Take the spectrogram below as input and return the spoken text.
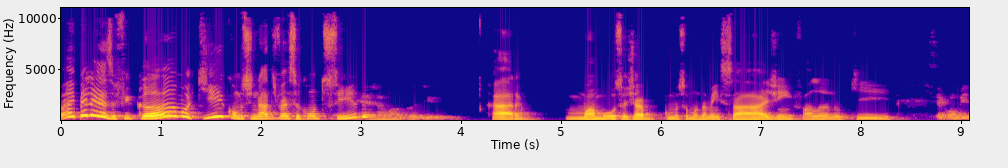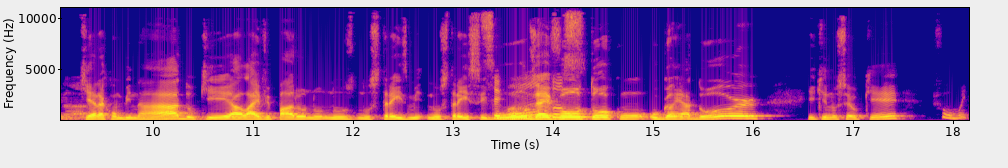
Aí beleza, ficamos aqui como se nada tivesse acontecido. Já mandou de- Cara, uma moça já começou a mandar mensagem falando que, Isso é combinado. que era combinado, que a live parou no- nos, nos, três, nos três segundos, aí Segundos. voltou com o ganhador e que não sei o quê. Falou, mas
